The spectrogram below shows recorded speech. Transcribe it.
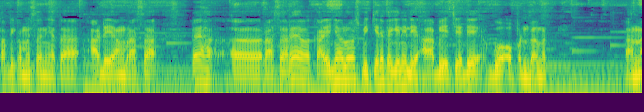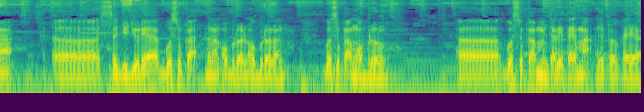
tapi kalau misalnya ternyata ada yang merasa Reh uh, rasa Reh kayaknya lo pikirnya kayak gini deh. A B C D gue open banget. Karena uh, sejujurnya gue suka dengan obrolan-obrolan. Gue suka ngobrol. Uh, eh, gue suka mencari tema gitu kayak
